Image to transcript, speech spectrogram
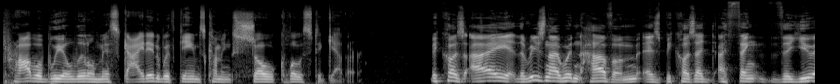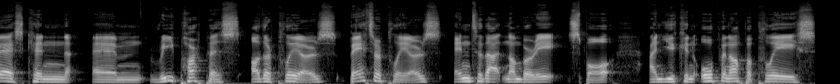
probably a little misguided with games coming so close together. Because I, the reason I wouldn't have him is because I, I think the US can um, repurpose other players, better players, into that number eight spot, and you can open up a place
